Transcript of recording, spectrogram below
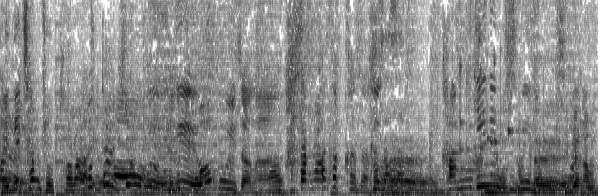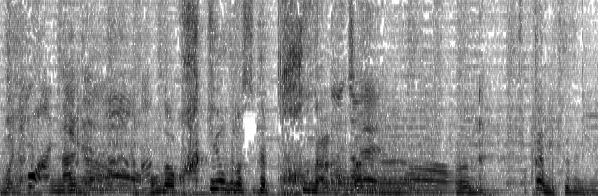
되게 참 좋더라. 호텔. 친구 되게 좋아 보이잖아. 바삭바삭하잖아. 네. 감기는 누웠을 기분이 때 너무 집에 가면 그 맛이 안코 나. 안기는. 뭔가 확 끼어들었을 때푹 나를 감싸주는 그런 촉감이 있거든요.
